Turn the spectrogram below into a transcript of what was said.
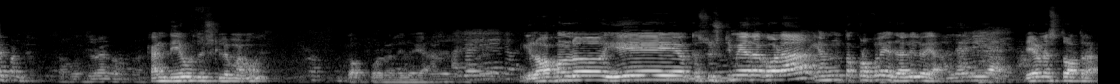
చెప్పండి. కానీ దేవుడి దృష్టిలో మనం గొప్ప ఈ లోకంలో ఏ యొక్క సృష్టి మీద కూడా ఎంత కృప లేదు. అల్లిలోయ దేవుని స్తోత్రం.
